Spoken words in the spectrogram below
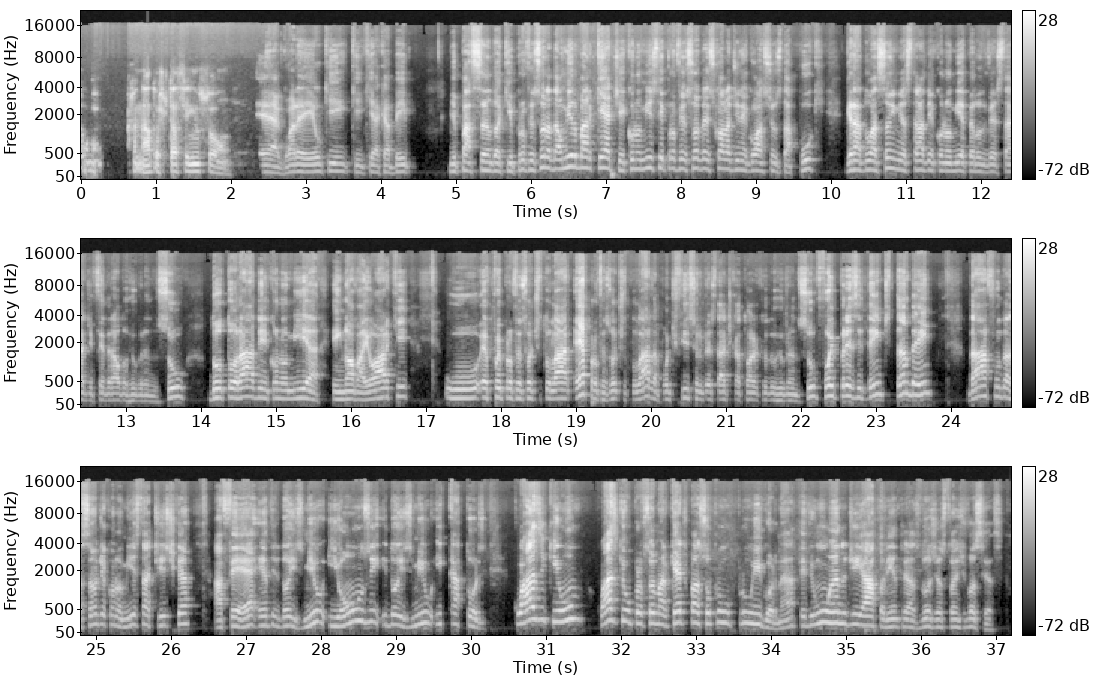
Renato, acho que está sem o som. É, agora é eu que, que, que acabei me passando aqui. Professora Dalmir Barquete, economista e professor da Escola de Negócios da PUC, graduação e mestrado em Economia pela Universidade Federal do Rio Grande do Sul, doutorado em Economia em Nova York, o, é, foi professor titular, é professor titular da Pontifícia Universidade Católica do Rio Grande do Sul, foi presidente também da Fundação de Economia e Estatística, a FEE, entre 2011 e 2014. Quase que um Quase que o professor Marquete passou para o Igor, né? Teve um ano de hiato ali entre as duas gestões de vocês.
